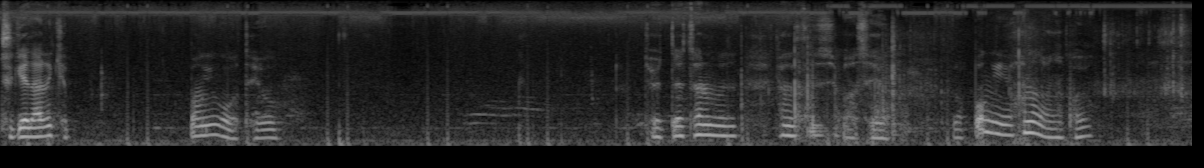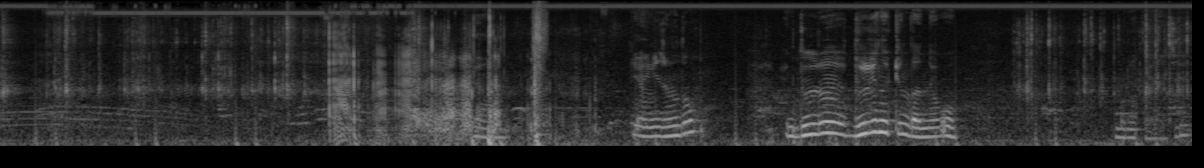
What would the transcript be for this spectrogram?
두 개 다른 개빵인 것 같아요. 절대 사람을 향해 쓰지 마세요. 이거 뻥이 하나도 안 아파요. 그냥, 그냥 이 정도? 눌리, 눌리 느낌도 안 내고, 뭐라고 해야지?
